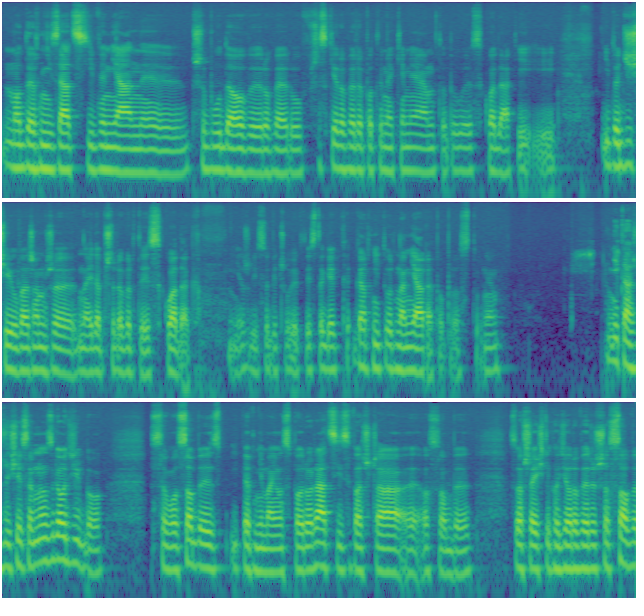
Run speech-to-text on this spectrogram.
modernizacji, wymiany, przybudowy rowerów. Wszystkie rowery po tym, jakie miałem, to były składaki i, i do dzisiaj uważam, że najlepszy rower to jest składak. Jeżeli sobie człowiek, to jest tak jak garnitur na miarę po prostu, nie? Nie każdy się ze mną zgodzi, bo są osoby i pewnie mają sporo racji, zwłaszcza e, osoby, zwłaszcza jeśli chodzi o rowery szosowe.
